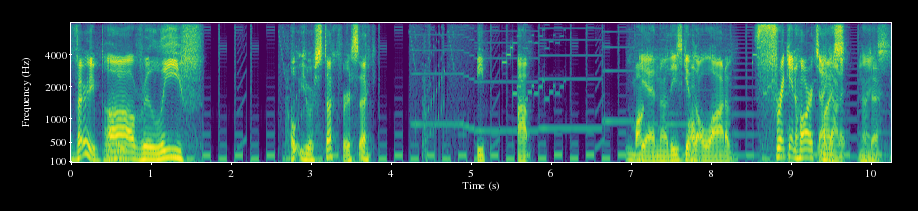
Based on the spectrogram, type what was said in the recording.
Very blue. Oh, relief. oh, you were stuck for a sec. Beep, pop. Bonk. Yeah, no, these give Oh. a lot of freaking hearts. I got it. Nice.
